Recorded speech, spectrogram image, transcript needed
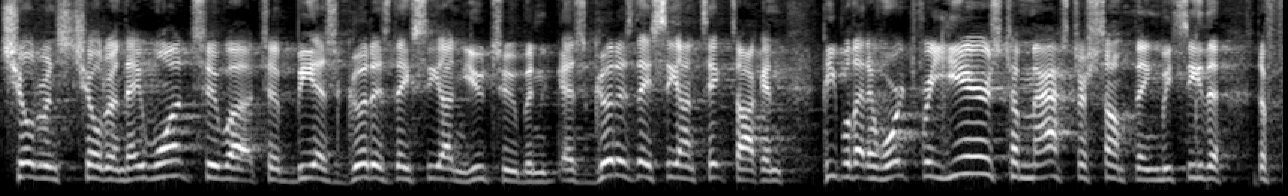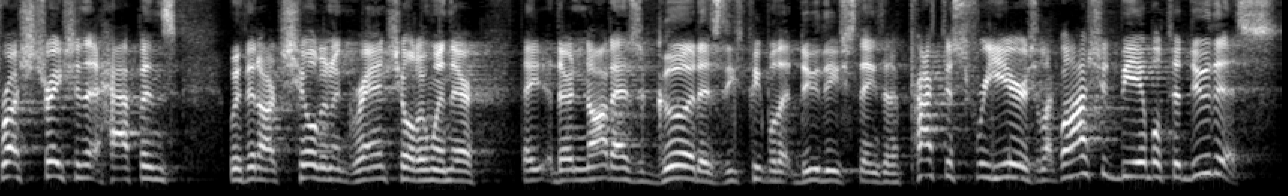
children's children. They want to, uh, to be as good as they see on YouTube and as good as they see on TikTok. And people that have worked for years to master something, we see the, the frustration that happens within our children and grandchildren when they're, they, they're not as good as these people that do these things that have practiced for years. Like, well, I should be able to do this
